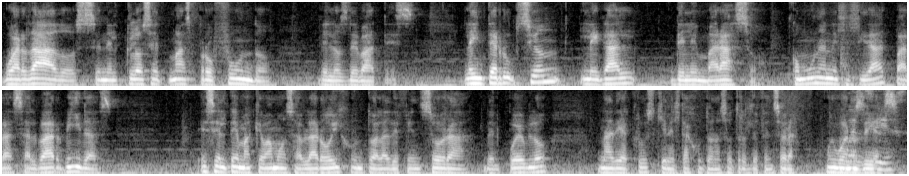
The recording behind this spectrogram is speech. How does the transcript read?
guardados en el closet más profundo de los debates. La interrupción legal del embarazo como una necesidad para salvar vidas es el tema que vamos a hablar hoy junto a la defensora del pueblo, Nadia Cruz, quien está junto a nosotros, defensora. Muy buenos, días.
